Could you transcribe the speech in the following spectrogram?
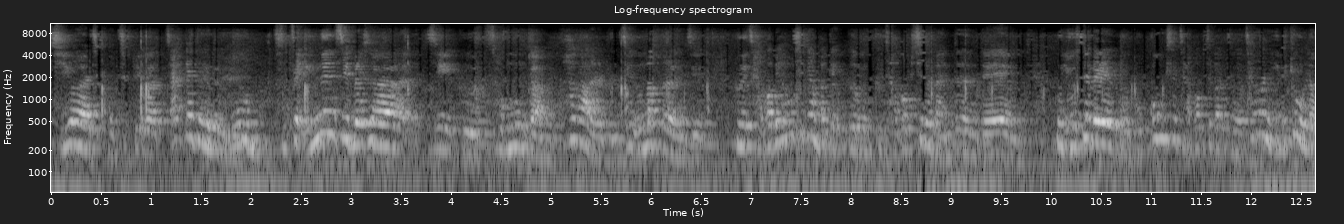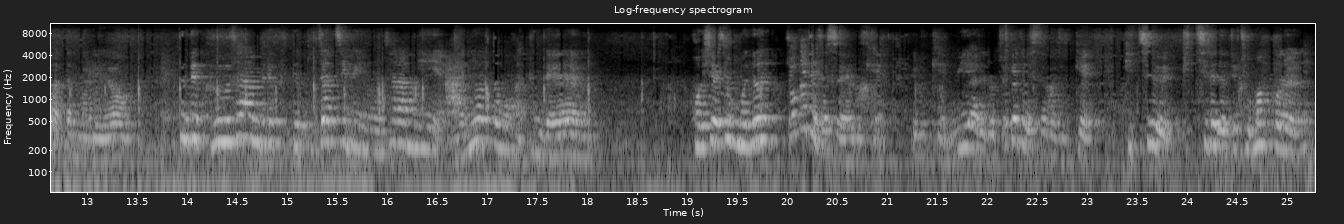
지어야지 건축비가 작게 들고 진짜 있는 집에서야지 그 전문가 뭐 화가라든지 음악가라든지 그 작업의 형식에 맞게끔 그 작업실을 만드는데 그 요셉의 뭐 목공실 작업실 같은 거 창문이 이렇게 올라갔단 말이에요. 근데 그 사람들이 그때 부잣집에 있는 사람이 아니었던 것 같은데 거실 창문은 쪼개져 있었어요. 이렇게 이렇게 위아래로 쪼개져 있어가지고 이렇게 빛을 빛이라든지 조망권을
